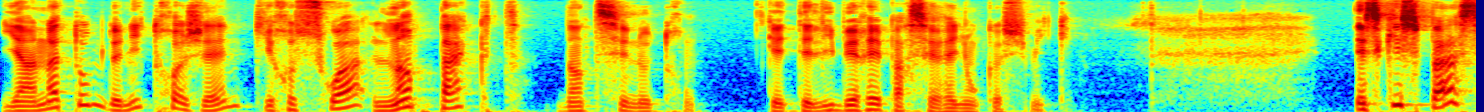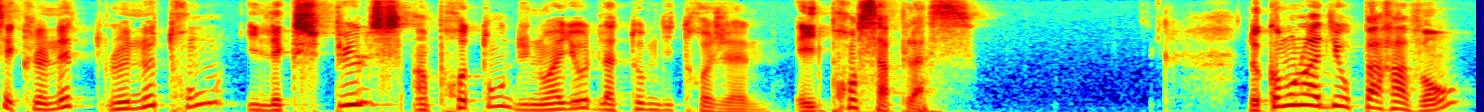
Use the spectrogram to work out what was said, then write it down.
il y a un atome de nitrogène qui reçoit l'impact d'un de ces neutrons, qui a été libéré par ces rayons cosmiques. Et ce qui se passe, c'est que le, le, neutron, il expulse un proton du noyau de l'atome d'hydrogène, et il prend sa place. Donc comme on l'a dit auparavant,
